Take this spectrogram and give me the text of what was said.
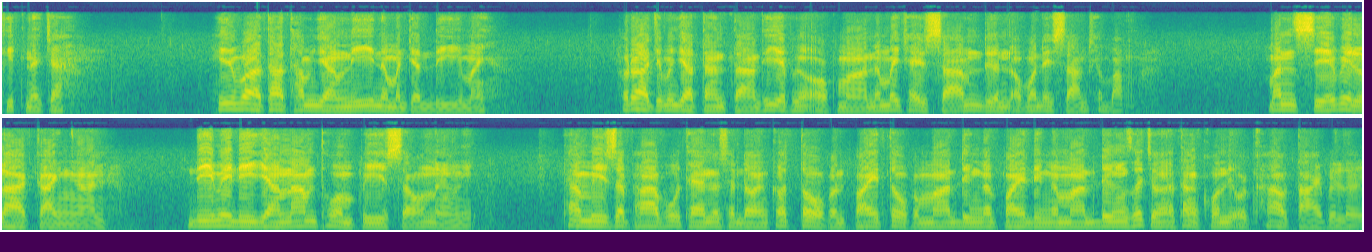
คิดนะจ๊ะคิดว่าถ้าทำอย่างนี้นะมันจะดีไหมพระราชบัญญัติต่างๆ ที่จะเพิ่งออกมานะไม่ใช่สามเดือนออกมาได้สามฉบับ มันเสียเวลาการงาน ดีไม่ดีอย่างน้ำท่วมปีสองหนึ่งนี่ ถ้ามีสภาผู้แทนนัสดรก็โต้กันไป โต้กันมาดึงกันไป ดึงกันมาดึงซะจนกระทั่งคนที่อดข้าวตายไปเลย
